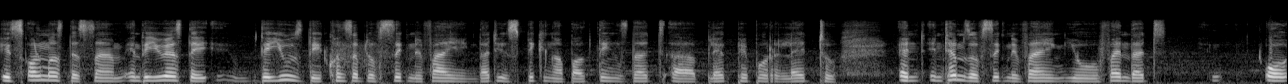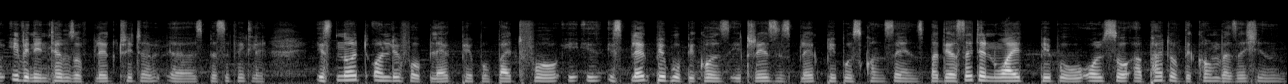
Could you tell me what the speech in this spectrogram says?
it's almost the same. In the US, they they use the concept of signifying, that is speaking about things that uh, black people relate to. And in terms of signifying, you find that, or even in terms of black Twitter uh, specifically, it's not only for black people, but for it's black people because it raises black people's concerns. But there are certain white people who also are part of the conversation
